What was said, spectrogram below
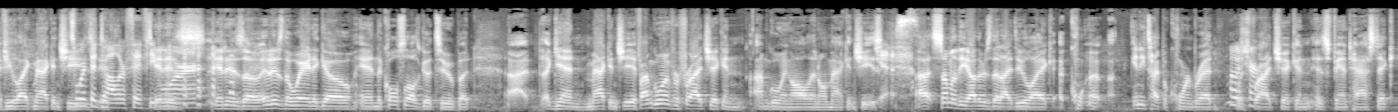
if you like mac and cheese. It's worth a dollar fifty more. Is, it is a, it is the way to go, and the coleslaw is good too. But uh, again, mac and cheese. If I'm going for fried chicken, I'm going all in on mac and cheese. Yes. Uh, some of the others that I do like, uh, any type of cornbread oh, with sure. fried chicken is fantastic.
